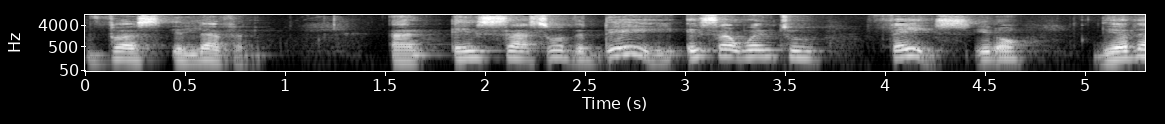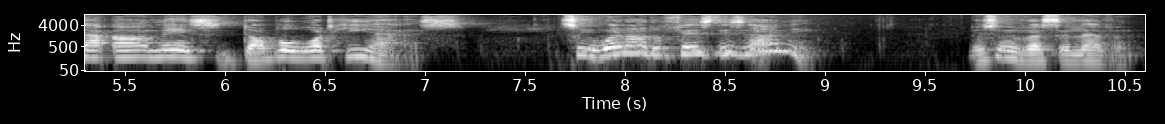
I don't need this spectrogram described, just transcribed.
verse 11, and Asa, so the day Asa went to face, you know, the other army is double what he has. So he went out to face this army. Listen to verse 11.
